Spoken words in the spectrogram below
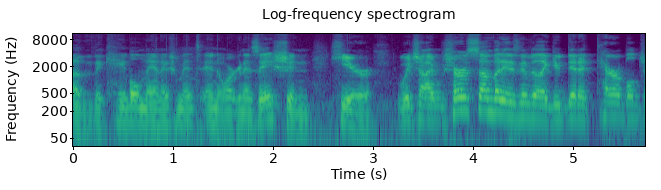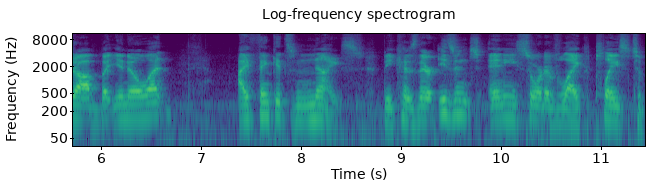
of the cable management and organization here, which I'm sure somebody is going to be like, you did a terrible job, but you know what? I think it's nice because there isn't any sort of like place to,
